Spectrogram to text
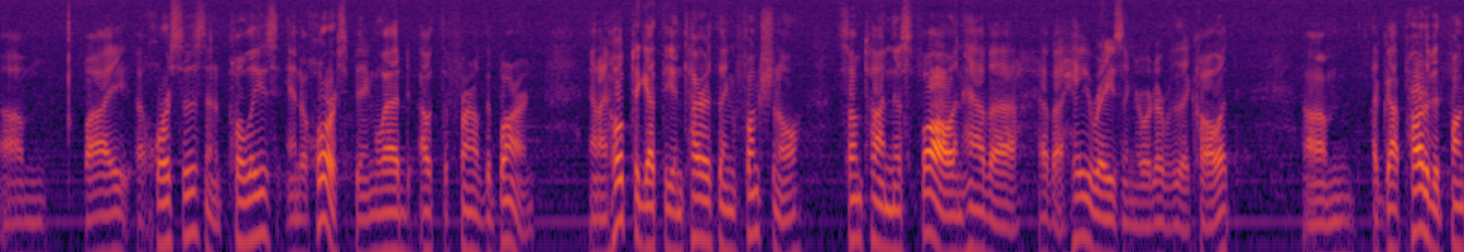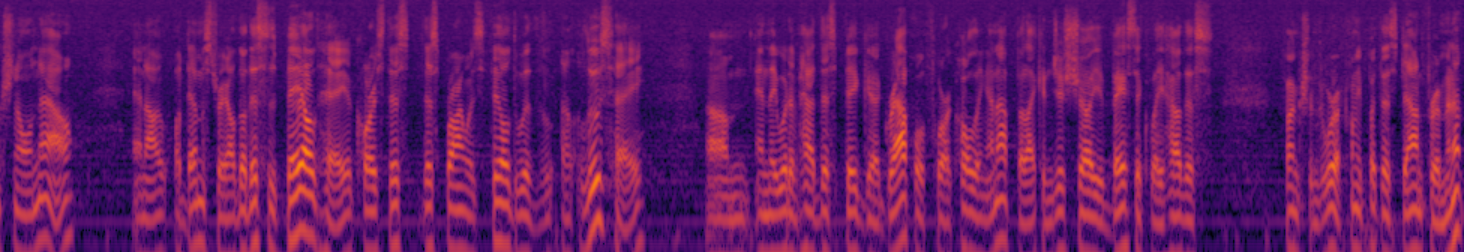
um, by uh, horses and pulleys and a horse being led out the front of the barn. And I hope to get the entire thing functional sometime this fall and have a, have a hay raising or whatever they call it. Um, I've got part of it functional now, and I'll, I'll, demonstrate. Although this is baled hay, of course, this, this barn was filled with uh, loose hay, um, and they would have had this big uh, grapple fork holding it up, but I can just show you basically how this functions work. Let me put this down for a minute.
